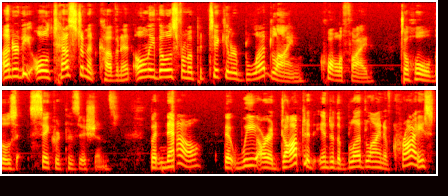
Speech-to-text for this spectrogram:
Under the Old Testament covenant, only those from a particular bloodline qualified to hold those sacred positions. But now that we are adopted into the bloodline of Christ,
